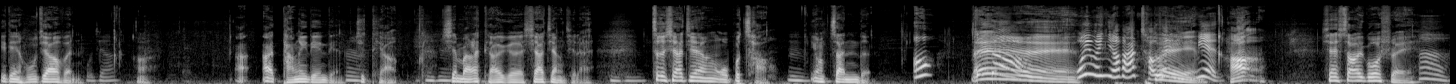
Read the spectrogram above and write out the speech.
一点胡椒粉，胡椒。啊啊啊，糖一点点去调，先把它调一个虾酱起来。这个虾酱我不炒，嗯。用粘的。哦，真的？我以为你要把它炒在里面。好，现在烧一锅水，嗯，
